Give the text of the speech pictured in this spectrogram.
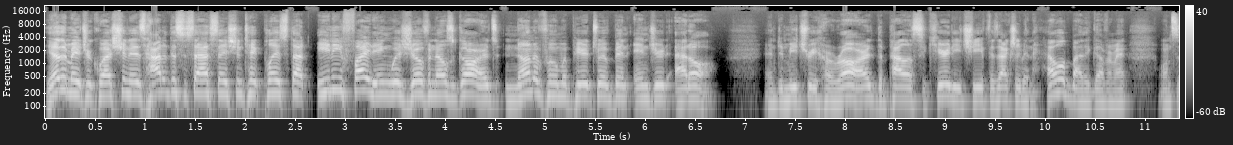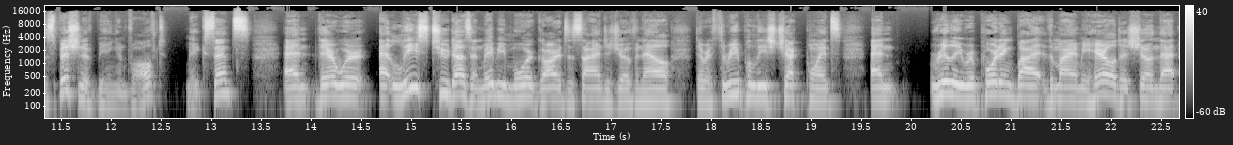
The other major question is how did this assassination take place without any fighting with Jovenel's guards, none of whom appeared to have been injured at all? And Dimitri Hérard, the palace security chief, has actually been held by the government on suspicion of being involved. Makes sense. And there were at least two dozen, maybe more guards assigned to Jovenel. There were three police checkpoints. And really reporting by the Miami Herald has shown that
